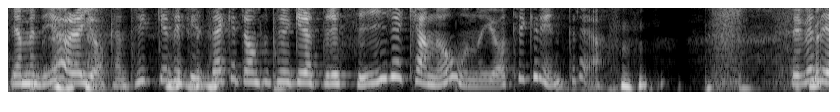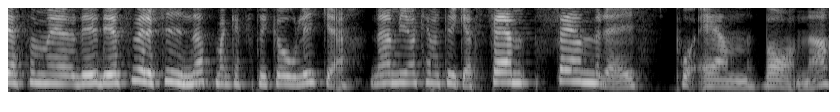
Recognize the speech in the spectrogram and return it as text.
Ja men det gör det, jag kan tycka. Det finns säkert de som tycker att dressyr är kanon och jag tycker inte det. Det är väl det, som är, det är det som är det fina, att man kan få tycka olika. Nej men jag kan väl tycka att fem, fem race på en bana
